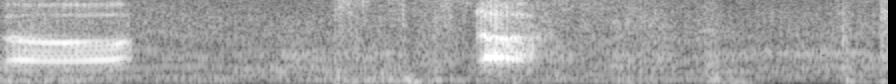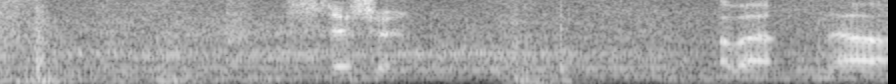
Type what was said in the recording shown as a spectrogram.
Ah. Ah. Sehr schön. Aber, ja.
